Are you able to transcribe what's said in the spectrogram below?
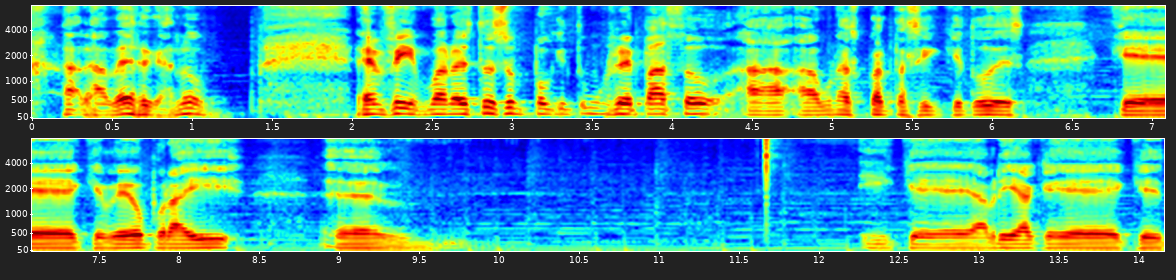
a la verga, ¿no? En fin, bueno, esto es un poquito un repaso a, unas cuantas inquietudes que, veo por ahí eh, y que habría que,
